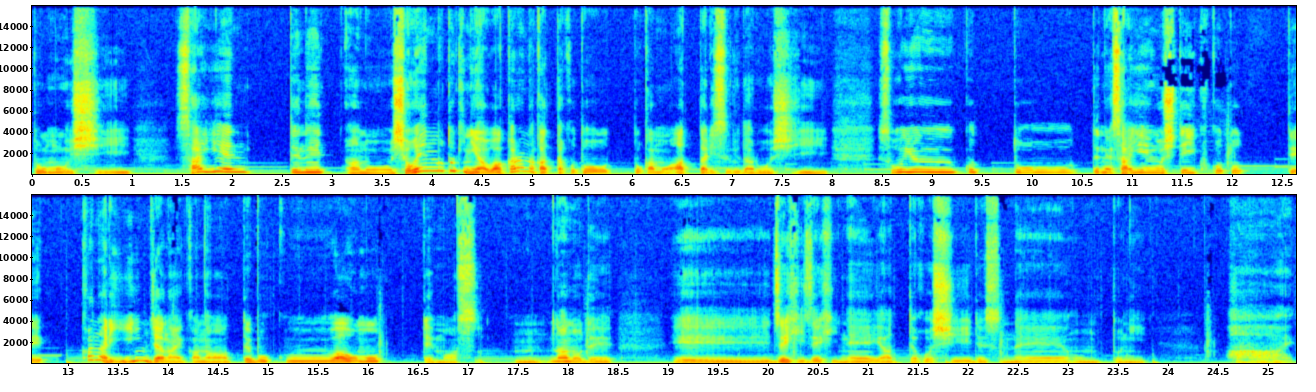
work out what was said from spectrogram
と思うし再演ってねあの初演の時には分からなかったこととかもあったりするだろうしそういうことってね再演をしていくことってかなりいいんじゃないかなって僕は思ってます。うん、なので、えー、ぜひぜひねやってほしいですね。本当に。はい。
